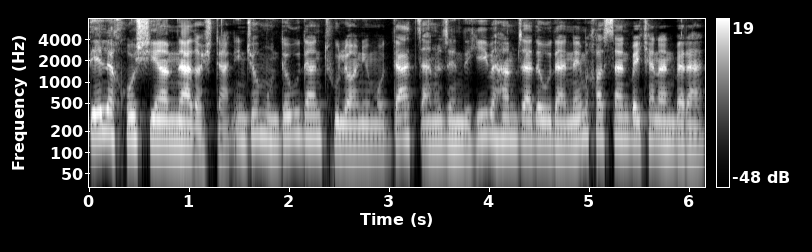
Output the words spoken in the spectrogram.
دل خوشی هم نداشتن. اینجا مونده بودن طولانی مدت زن و زندگی به هم زده بودن نمی‌خواستن بکنن برن.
